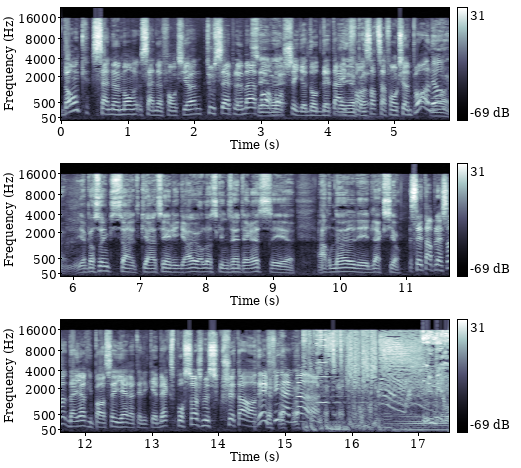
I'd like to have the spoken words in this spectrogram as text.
Donc, ça ne, mon- ça ne fonctionne tout simplement pas. vrai. Bon, je sais, il y a d'autres détails Mais qui font en sorte que ça fonctionne pas, là. Ouais. Il y a personne qui, en tient rigueur, là. Ce qui nous intéresse, c'est euh, Arnold et de l'action. C'est en plein ça. D'ailleurs, il passait hier à Télé-Québec. C'est pour ça que je me suis couché tard. Et finalement, Numéro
